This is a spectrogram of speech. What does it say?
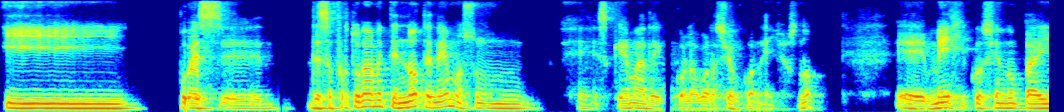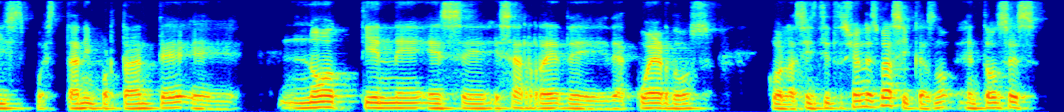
y pues eh, desafortunadamente no tenemos un esquema de colaboración con ellos, ¿no? México, siendo un país pues tan importante, no tiene ese, esa red de acuerdos con las instituciones básicas, ¿no? Entonces,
